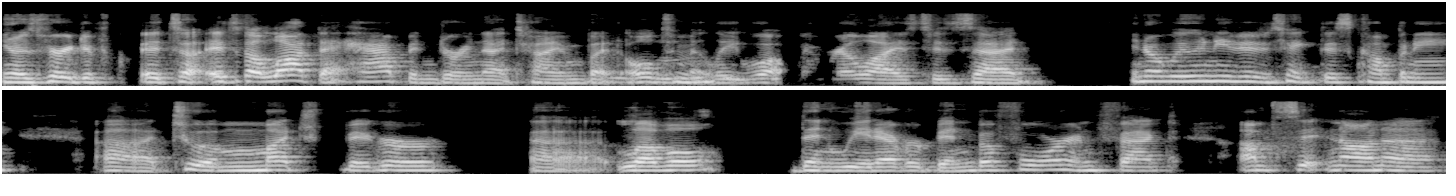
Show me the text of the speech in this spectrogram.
you know, it's very difficult. It's a, it's a lot that happened during that time, but mm-hmm. ultimately what we realized is that, you know, we needed to take this company uh, to a much bigger uh, level than we had ever been before. In fact, I'm sitting on a,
